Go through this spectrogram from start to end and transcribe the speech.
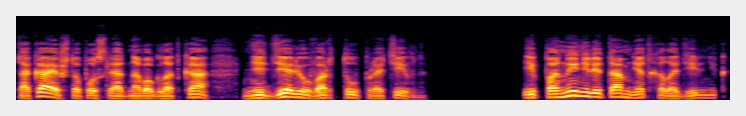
такая, что после одного глотка неделю во рту противно. И поныне ли там нет холодильника?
